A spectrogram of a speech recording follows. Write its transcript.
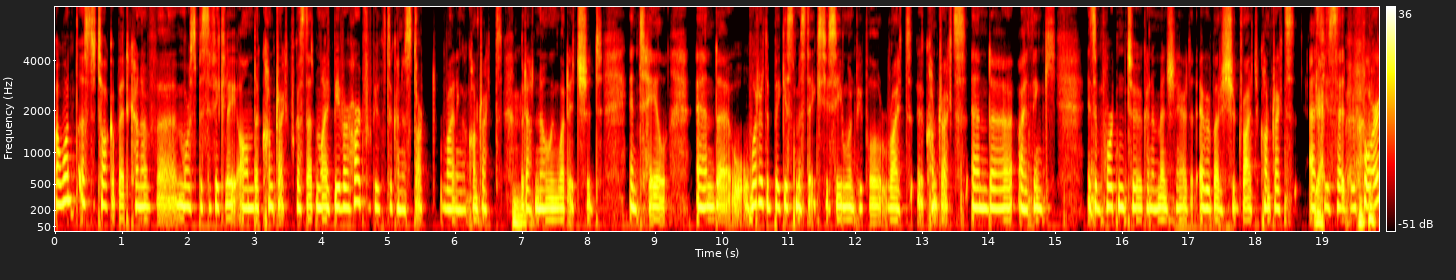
I want us to talk a bit kind of uh, more specifically on the contract because that might be very hard for people to kind of start writing a contract mm. without knowing what it should entail. And uh, what are the biggest mistakes you see when people write uh, contracts? And uh, I think it's important to kind of mention here that everybody should write contracts, as yes. you said before,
